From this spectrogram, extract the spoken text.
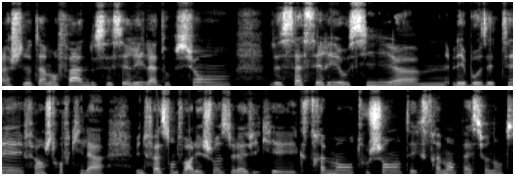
Euh, je suis notamment fan de ses séries L'Adoption, de sa série aussi euh, Les Beaux Étés. Enfin, je trouve qu'il a une façon de voir les choses de la vie qui est extrêmement touchante et extrêmement passionnante.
